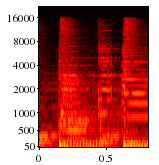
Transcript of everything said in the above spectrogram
Música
